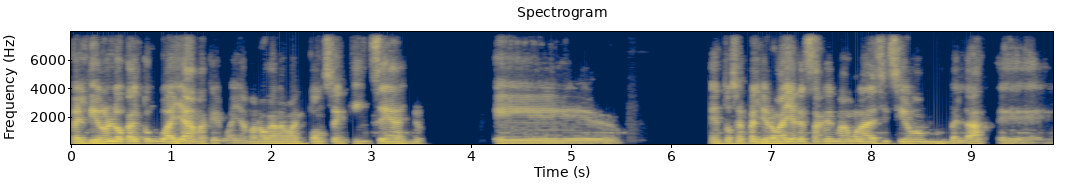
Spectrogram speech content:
perdieron local con Guayama, que Guayama no ganaba en Ponce en 15 años. Eh, entonces perdieron ayer en San Germán una decisión, ¿verdad? Eh,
